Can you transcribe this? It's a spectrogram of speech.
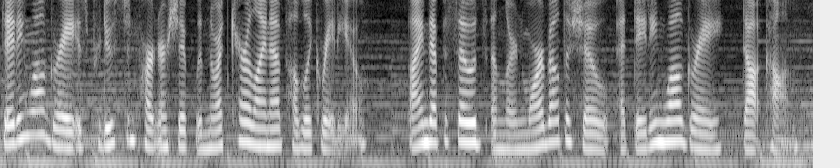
Dating While Gray is produced in partnership with North Carolina Public Radio. Find episodes and learn more about the show at datingwhilegray.com.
